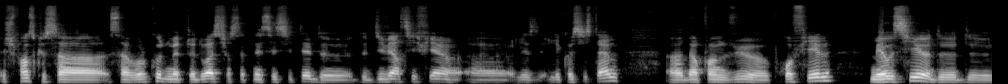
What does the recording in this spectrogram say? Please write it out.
Et je pense que ça ça vaut le coup de mettre le doigt sur cette nécessité de, de diversifier euh, l'écosystème euh, d'un point de vue euh, profil mais aussi euh, de, de,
